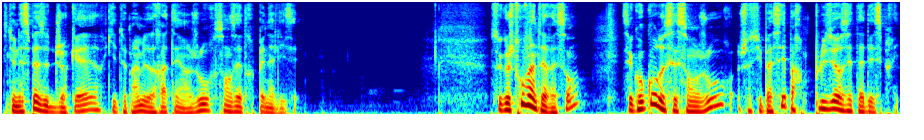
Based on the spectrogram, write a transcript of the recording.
c'est une espèce de joker qui te permet de rater un jour sans être pénalisé. Ce que je trouve intéressant, c'est qu'au cours de ces 100 jours, je suis passé par plusieurs états d'esprit.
